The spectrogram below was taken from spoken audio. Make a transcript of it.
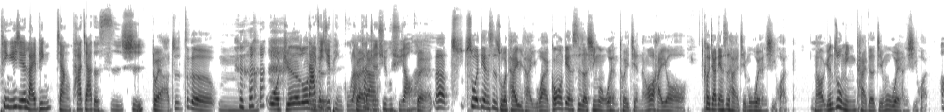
听一些来宾讲他家的私事。对啊，就是这个，嗯，我觉得说大家自己去评估啦，看觉得需不需要啦。对，那数位电视除了台语台以外，公共电视的新闻我也很推荐，然后还有客家电视台的节目我也很喜欢，然后原住民台的节目我也很喜欢。哦，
